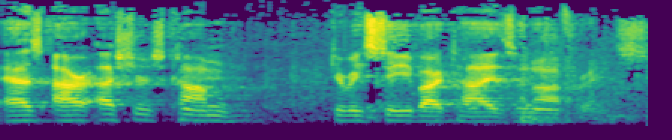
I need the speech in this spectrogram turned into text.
as our ushers come to receive our tithes and offerings?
